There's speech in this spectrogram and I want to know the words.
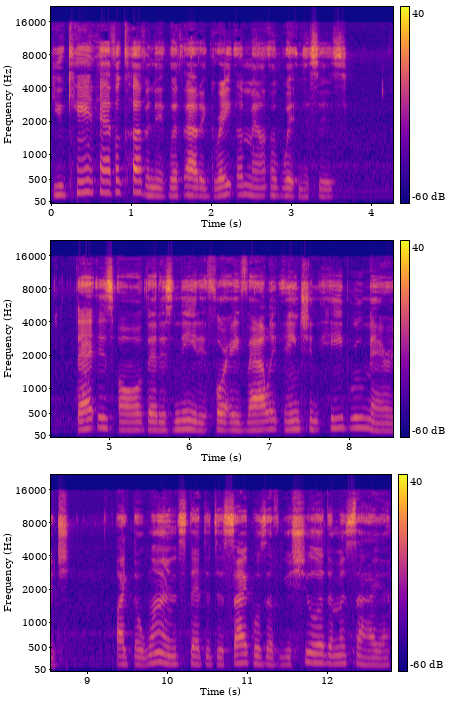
You can't have a covenant without a great amount of witnesses. That is all that is needed for a valid ancient Hebrew marriage, like the ones that the disciples of Yeshua the Messiah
